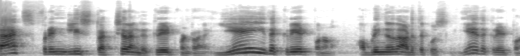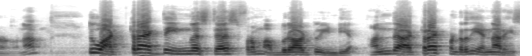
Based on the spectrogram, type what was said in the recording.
டேக்ஸ் ஃப்ரெண்ட்லி ஸ்ட்ரக்சர் அங்கே கிரியேட் பண்ணுறாங்க ஏன் இதை கிரியேட் பண்ணணும்? அப்படிங்கிறது அடுத்த கொஸ்டின் ஏன் இதை கிரியேட் பண்ணணும்னா to attract the investors from abroad to India அந்த அட்ராக்ட் பண்றது என்ஆர்ஐஸ்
